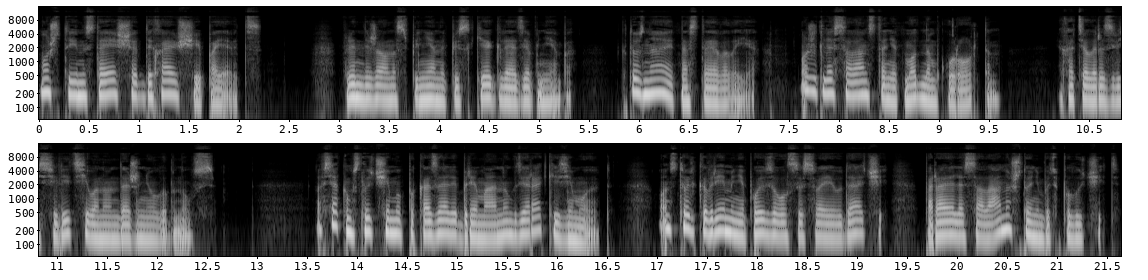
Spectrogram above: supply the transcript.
«Может, и настоящие отдыхающие появятся». Флин лежал на спине на песке, глядя в небо. «Кто знает», — настаивала я, — «может, Лес-Салан станет модным курортом». Я хотела развеселить его, но он даже не улыбнулся. Во всяком случае, мы показали Бреману, где раки зимуют. Он столько времени пользовался своей удачей, пора Эля Салану что-нибудь получить.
